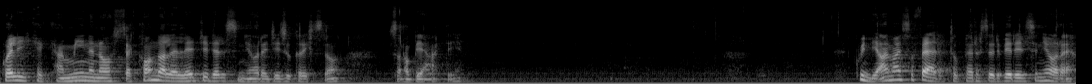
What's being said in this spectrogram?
quelli che camminano secondo le leggi del Signore Gesù Cristo sono beati. Quindi hai mai sofferto per servire il Signore?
